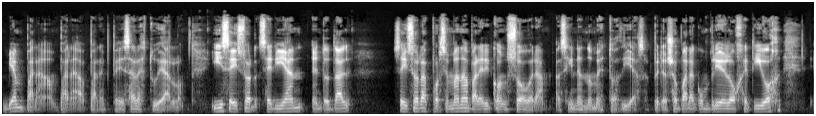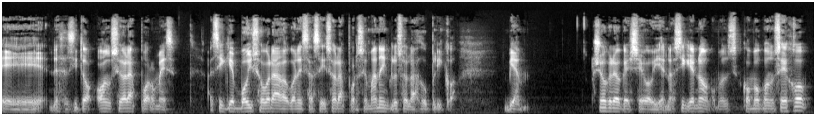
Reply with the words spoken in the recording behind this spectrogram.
Bien, para, para, para empezar a estudiarlo. Y 6 horas serían en total 6 horas por semana para ir con sobra, asignándome estos días. Pero yo para cumplir el objetivo eh, necesito 11 horas por mes. Así que voy sobrado con esas 6 horas por semana, incluso las duplico. Bien, yo creo que llego bien. Así que no, como, como consejo,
